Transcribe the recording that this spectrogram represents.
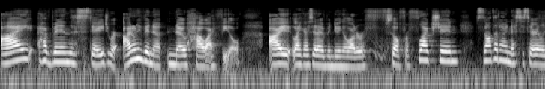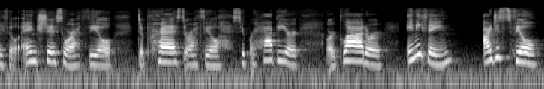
I have been in this stage where I don't even know how I feel. I, like I said, I've been doing a lot of self reflection. It's not that I necessarily feel anxious or I feel depressed or I feel super happy or, or glad or anything. I just feel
